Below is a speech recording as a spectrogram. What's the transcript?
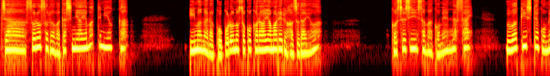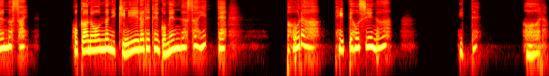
じゃあそろそろ私に謝ってみよっか。今なら心の底から謝れるはずだよ。ご主人様ごめんなさい。浮気してごめんなさい。他の女に気に入られてごめんなさいって。ほら言ってほしいな。言って。ほら。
